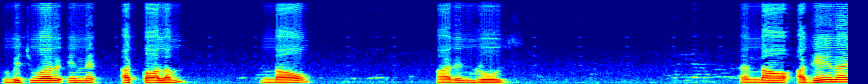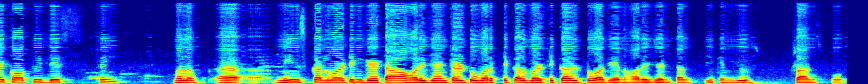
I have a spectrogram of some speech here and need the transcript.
which were in a column now are in rows. And now again I copy this thing मतलब uh, means converting data horizontal to vertical vertical to again horizontal you can use transpose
